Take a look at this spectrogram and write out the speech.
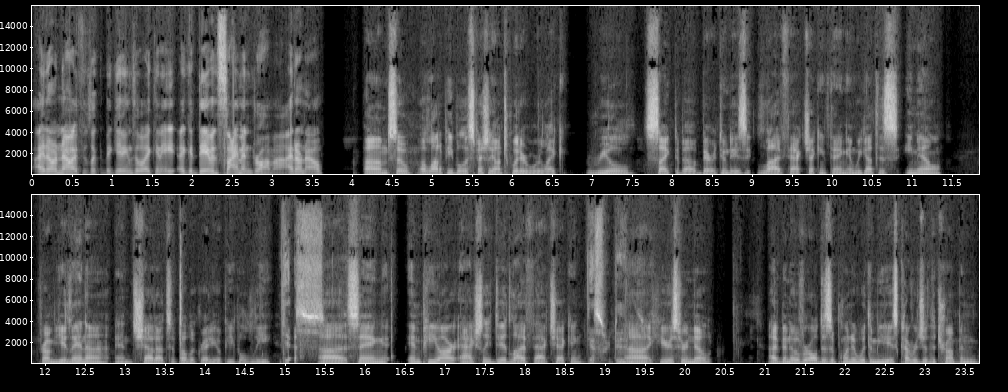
I don't know. It feels like the beginnings of like an eight, like a David Simon drama. I don't know. Um, so a lot of people, especially on Twitter, were like real psyched about Baratunde's live fact checking thing, and we got this email from Yelena, and shout out to public radio people Lee, Yes. uh, saying NPR actually did live fact checking. yes, we did. Uh, here's her note. I've been overall disappointed with the media's coverage of the Trump and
